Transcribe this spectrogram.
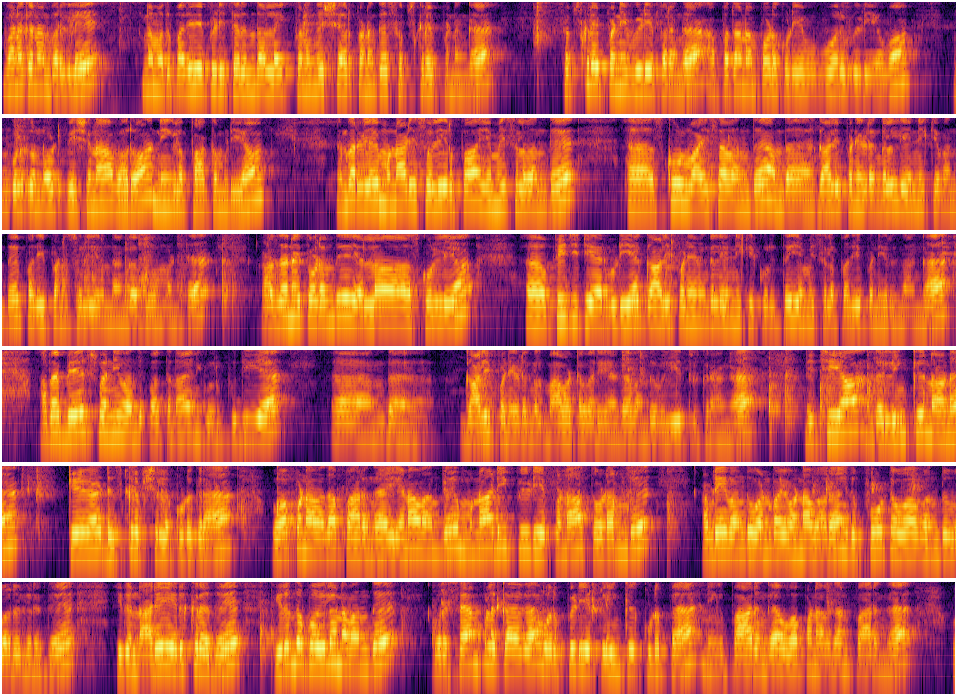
வணக்க நண்பர்களே. நமது பதிவை பிடித்திருந்தால் லைக் பண்ணுங்கள் ஷேர் பண்ணுங்கள் சப்ஸ்கிரைப் பண்ணுங்கள் சப்ஸ்கிரைப் பண்ணி வீடியோ பாருங்கள் அப்போ தான் நான் போடக்கூடிய ஒவ்வொரு வீடியோவும் உங்களுக்கு நோட்டிஃபிகேஷனாக வரும். நீங்களும் பார்க்க முடியும். நண்பர்களே முன்னாடி சொல்லியிருப்போம் எம்இஸில் வந்து ஸ்கூல் வாய்ஸாக வந்து அந்த காலி பணியிடங்கள் எண்ணிக்கை வந்து பதிவு பண்ண சொல்லியிருந்தாங்க கவர்மெண்ட்டு அதனைத் தொடர்ந்து எல்லா ஸ்கூல்லேயும் பிஜிடிஆர்புடைய காலி பணியிடங்கள் எண்ணிக்கை குறித்து எம்இசியில் பதிவு பண்ணியிருந்தாங்க. அதை பேஸ் பண்ணி வந்து பார்த்தோன்னா இன்றைக்கி ஒரு புதிய அந்த காலி பணியிடங்கள் மாவட்ட வாரியாக வந்து வெளியிட்டிருக்கிறாங்க. நிச்சயம் இந்த லிங்க்கு நான் கீழே டிஸ்கிரிப்ஷனில் கொடுக்குறேன். ஓப்பனாக தான் பாருங்கள் ஏன்னா வந்து முன்னாடி பிடிஎஃப்னால் தொடர்ந்து அப்படியே வந்து ஒன் பை ஒன்னாக வரும். இது ஃபோட்டோவாக வந்து வருகிறது. இது நிறைய இருக்கிறது. இருந்த போதிலும் நான் வந்து ஒரு சாம்பிளுக்காக ஒரு பிடிஎஃப் லிங்க்கு கொடுப்பேன். நீங்கள் பாருங்கள் ஓப்பன் ஆகுதான்னு பாருங்கள்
